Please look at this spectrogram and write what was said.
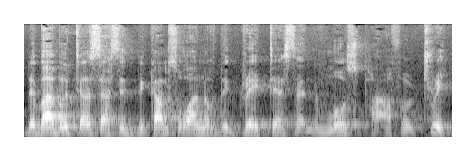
the Bible tells us it becomes one of the greatest and the most powerful tree.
